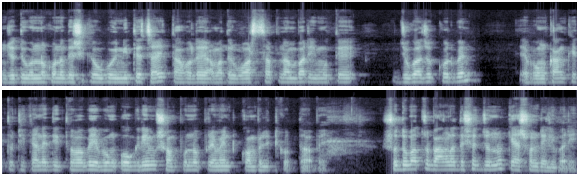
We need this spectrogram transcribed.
যদি অন্য কোনো দেশে কেউ বই নিতে চায়, তাহলে আমাদের হোয়াটসঅ্যাপ নাম্বার ইমুতে যোগাযোগ করবেন এবং কাঙ্ক্ষিত ঠিকানা দিতে হবে এবং অগ্রিম সম্পূর্ণ পেমেন্ট কমপ্লিট করতে হবে। শুধুমাত্র বাংলাদেশের জন্য ক্যাশ অন ডেলিভারি।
